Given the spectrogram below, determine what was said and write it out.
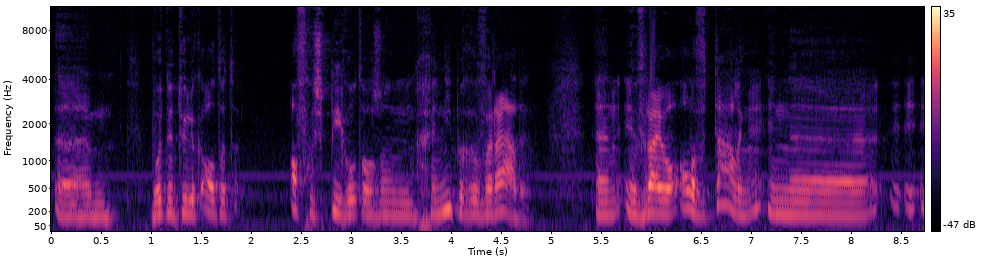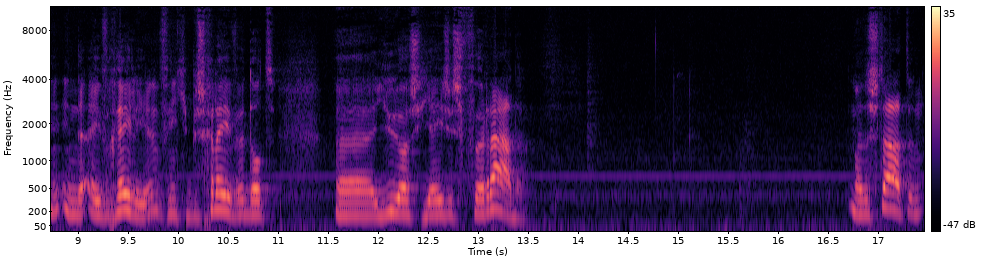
uh, wordt natuurlijk altijd afgespiegeld als een geniepige verrader. En in vrijwel alle vertalingen in, uh, in, in, de Evangelie vind je beschreven dat uh, Judas Jezus verraadde. Maar er staat een,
